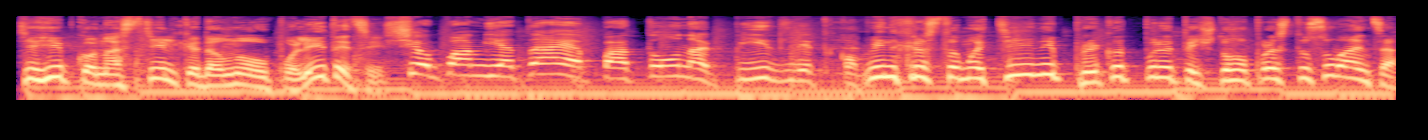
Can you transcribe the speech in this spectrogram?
Тігіпко настільки давно у політиці. Що пам'ятає патона підлітком. Він хрестоматійний приклад політичного пристосуванця,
